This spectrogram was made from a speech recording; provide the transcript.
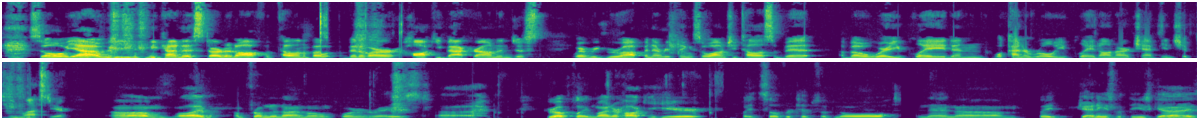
so yeah we we kind of started off with telling about a bit of our hockey background and just where we grew up and everything so why don't you tell us a bit about where you played and what kind of role you played on our championship team last year. Um, well, I'm I'm from Nanaimo, born and raised. Uh, grew up playing minor hockey here. Played silver tips with Noel, and then um, played Jennies with these guys.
